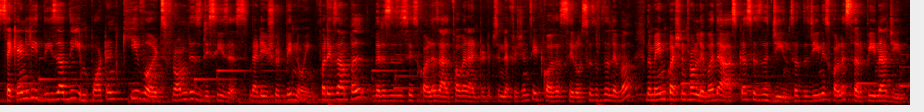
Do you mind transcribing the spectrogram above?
Secondly, these are the important keywords from these diseases that you should be knowing. For example, there is a disease called as alpha 1 antitrypsin deficiency. It causes cirrhosis of the liver. The main question from liver they ask us is the gene. So the gene is called as SERPINA gene.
